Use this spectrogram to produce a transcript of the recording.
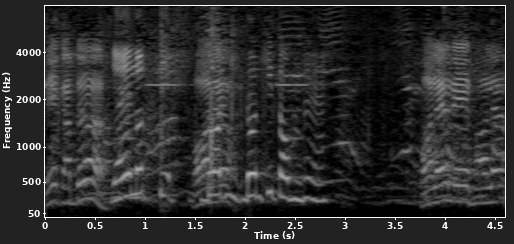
นี่กลับเด้อย้ายรถติดพอโดแล้วนโดนขี้ตมด้วยนะ พอแล้วนี่พอแล้ว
